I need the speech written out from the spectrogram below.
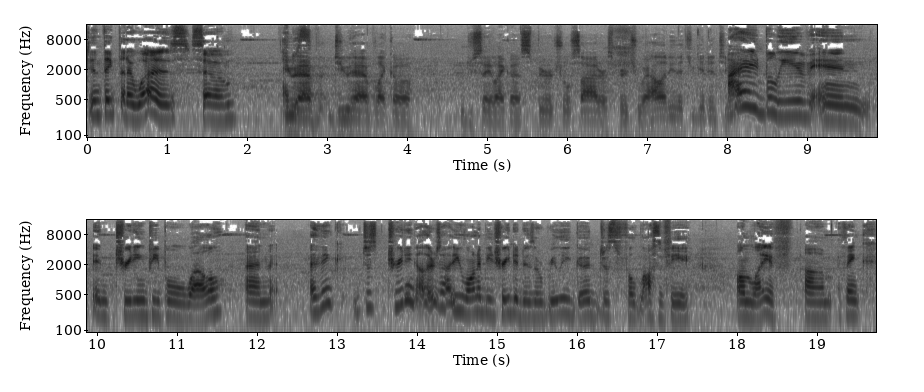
didn't think that I was. So Do you have do you have like a would you say like a spiritual side or a spirituality that you get into? I believe in in treating people well, and I think just treating others how you want to be treated is a really good just philosophy on life. Um, I think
